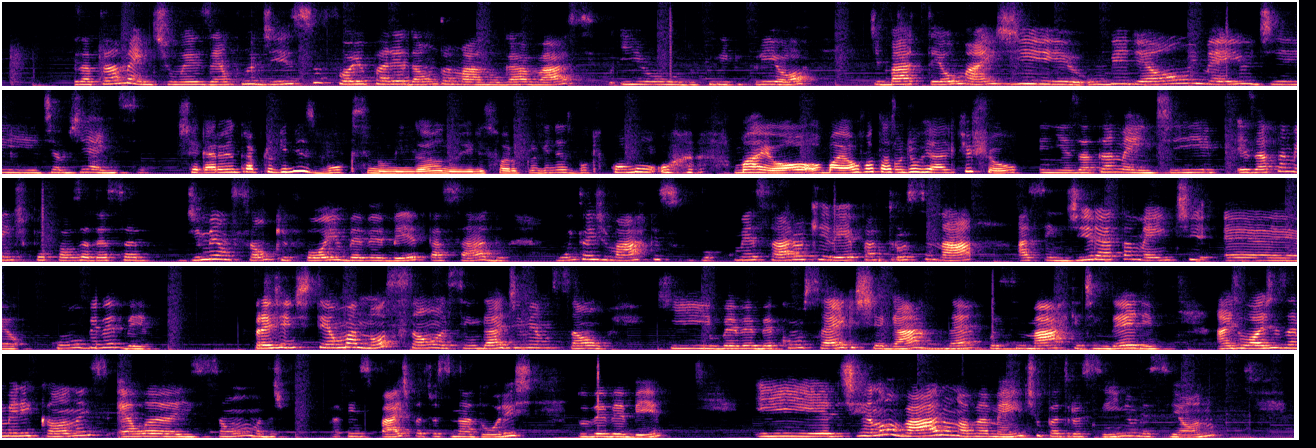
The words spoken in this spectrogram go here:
Exatamente, um exemplo disso foi o paredão da Manu Gavassi e o do Felipe Prior, que bateu mais de um bilhão e meio de, de audiência. Chegaram a entrar pro Guinness Book, se não me engano, e eles foram pro Guinness Book como o maior, a maior votação de um reality show. Sim, exatamente. E exatamente por causa dessa dimensão que foi o BBB passado, muitas marcas começaram a querer patrocinar assim diretamente é, com o BBB. Para a gente ter uma noção assim da dimensão que o BBB consegue chegar, né, com esse marketing dele, as lojas americanas, elas são uma das principais patrocinadoras do BBB e eles renovaram novamente o patrocínio nesse ano,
